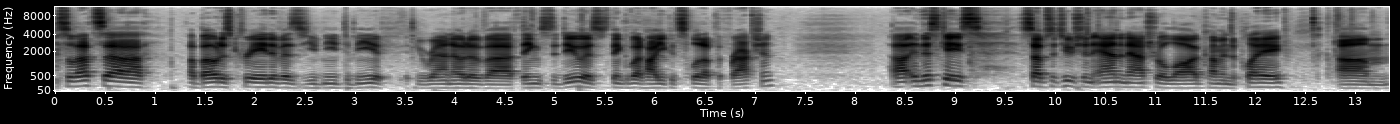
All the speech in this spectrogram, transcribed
So that's uh, about as creative as you'd need to be if, if you ran out of uh, things to do, is think about how you could split up the fraction. Uh, in this case, substitution and a natural log come into play. Um,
